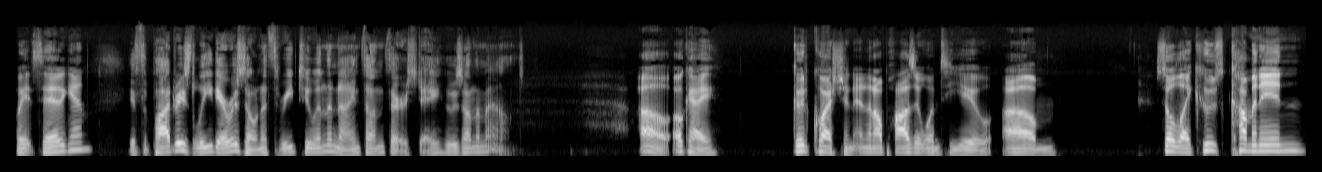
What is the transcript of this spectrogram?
Wait, say it again. If the Padres lead Arizona three two in the ninth on Thursday, who's on the mound? Oh, okay. Good question. And then I'll posit one to you. Um, so like who's coming in?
